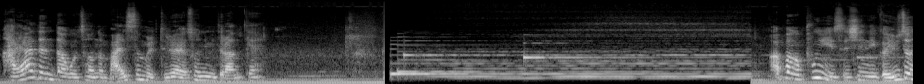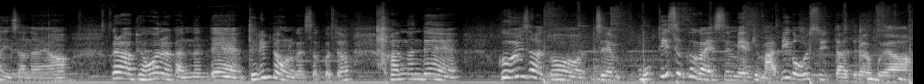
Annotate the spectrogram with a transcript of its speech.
가야 된다고 저는 말씀을 드려요, 손님들한테. 아빠가 풍이 있으시니까 유전이잖아요. 그래가 병원을 갔는데 드림병원을 갔었거든. 갔는데 그 의사도 이제 목 디스크가 있으면 이렇게 마비가 올 수 있다 하더라고요.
